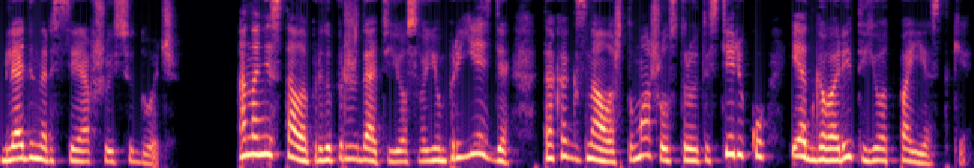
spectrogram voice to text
глядя на растерявшуюся дочь. Она не стала предупреждать ее о своем приезде, так как знала, что Маша устроит истерику и отговорит ее от поездки.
